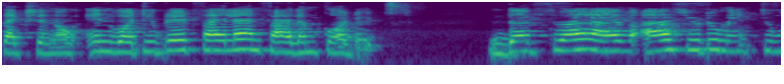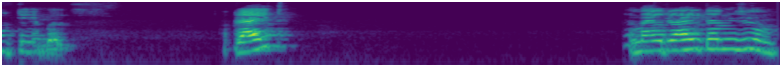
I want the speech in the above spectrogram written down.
section of invertebrate phyla and phylum chordates. That's why I have asked you to make two tables, right? Am I right, Anjum?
